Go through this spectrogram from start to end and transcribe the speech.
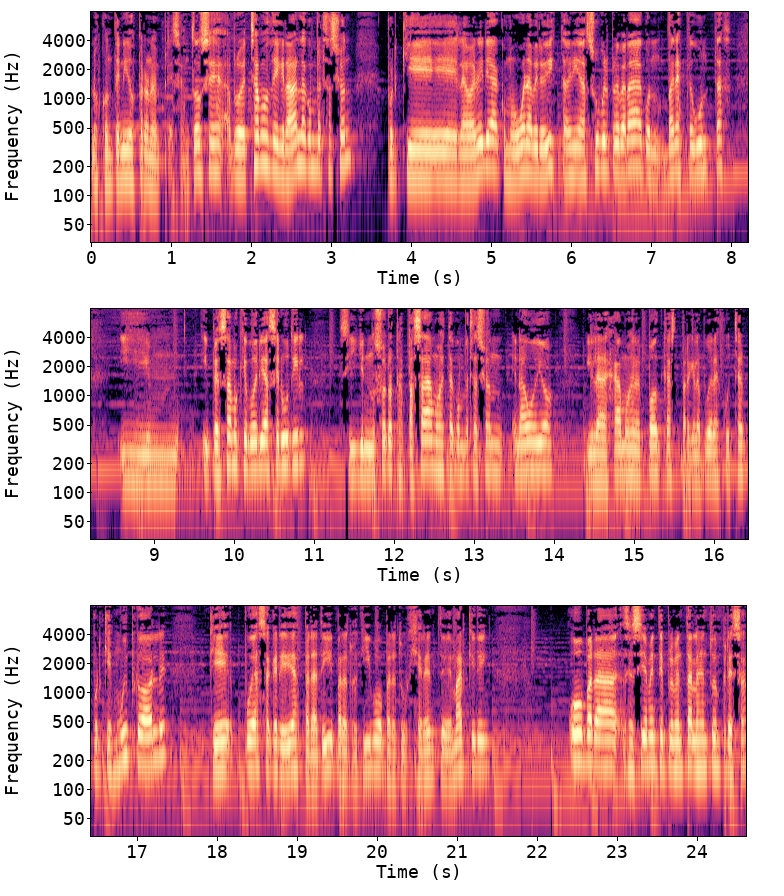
los contenidos para una empresa. Entonces aprovechamos de grabar la conversación porque la Valeria, como buena periodista, venía súper preparada con varias preguntas y, y, pensamos que podría ser útil si nosotros traspasábamos esta conversación en audio y la dejamos en el podcast para que la puedan escuchar, porque es muy probable que puedas sacar ideas para ti, para tu equipo, para tu gerente de marketing o para sencillamente implementarlas en tu empresa.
